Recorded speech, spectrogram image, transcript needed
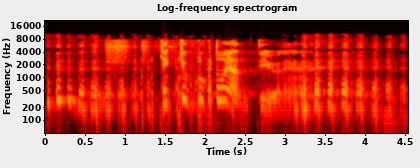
結局黒糖やんっていうね。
